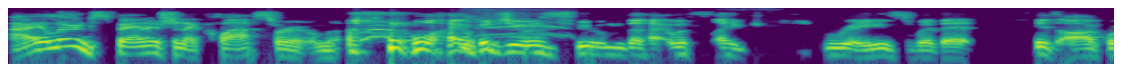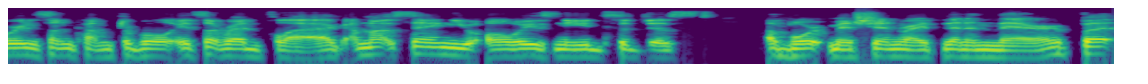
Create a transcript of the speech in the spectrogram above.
I learned Spanish in a classroom. Why would you assume that I was like raised with it? It's awkward, it's uncomfortable, it's a red flag. I'm not saying you always need to just abort mission right then and there, but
